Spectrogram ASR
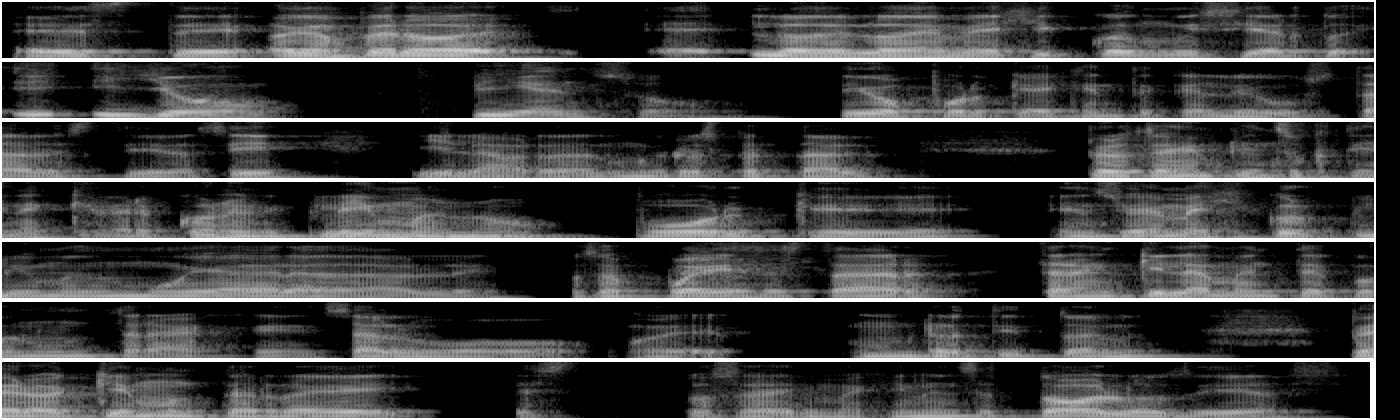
Este, oigan, pero eh, lo, de, lo de México es muy cierto. Y, y yo pienso, digo, porque hay gente que le gusta vestir así, y la verdad es muy respetable, pero también pienso que tiene que ver con el clima, ¿no? Porque en Ciudad de México el clima es muy agradable, o sea, puedes estar tranquilamente con un traje, salvo eh, un ratito, pero aquí en Monterrey, o sea, imagínense todos los días.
